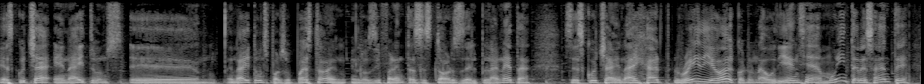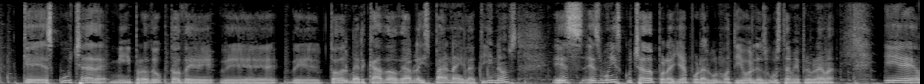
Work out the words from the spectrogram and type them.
escucha en iTunes, eh, en iTunes, por supuesto, en, en, los diferentes stores del planeta. Se escucha en iHeartRadio con una audiencia muy interesante que escucha mi producto de, de, todo el mercado de habla hispana y latinos es, es muy escuchado por allá por algún motivo, les gusta mi programa. Y, eh,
